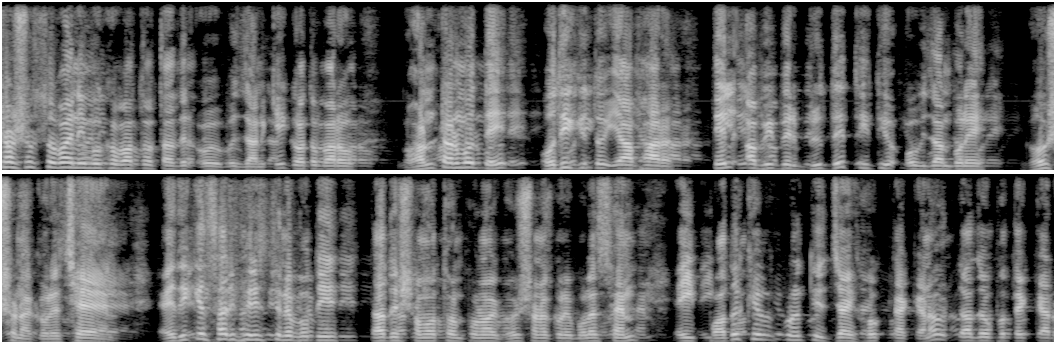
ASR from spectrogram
সশস্ত্র বাহিনী মুখপাত্র তাদের অভিযানকে গত বারো ঘণ্টার মধ্যে অধিকৃত ইয়াফার তেল আবিবের বিরুদ্ধে তৃতীয় অভিযান বলে ঘোষণা করেছেন। এদিকে সারি ফিলিস্তিনের প্রতি তাদের সমর্থন প্রণয় ঘোষণা করে বলেছেন, এই পদক্ষেপের পরিণতি যাই হোক না কেন, গাজা উপত্যকার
